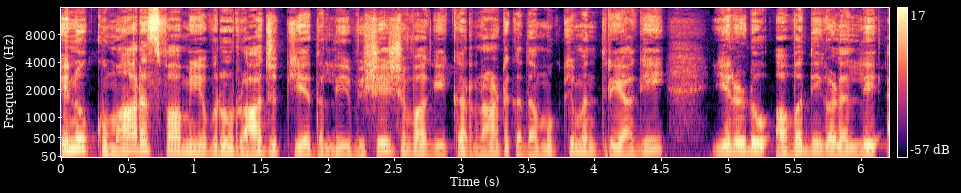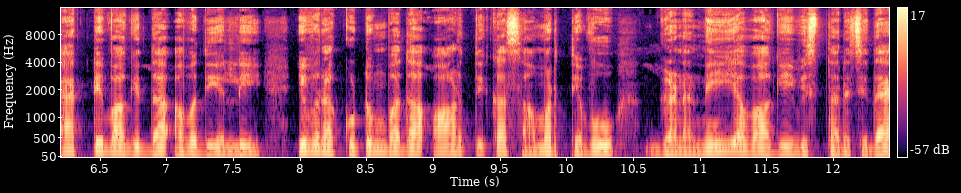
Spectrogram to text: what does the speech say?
ಇನ್ನು ಕುಮಾರಸ್ವಾಮಿಯವರು ರಾಜಕೀಯದಲ್ಲಿ ವಿಶೇಷವಾಗಿ ಕರ್ನಾಟಕದ ಮುಖ್ಯಮಂತ್ರಿಯಾಗಿ ಎರಡು ಅವಧಿಗಳಲ್ಲಿ ಆಕ್ಟಿವ್ ಆಗಿದ್ದ ಅವಧಿಯಲ್ಲಿ ಇವರ ಕುಟುಂಬದ ಆರ್ಥಿಕ ಸಾಮರ್ಥ್ಯವು ಗಣನೀಯವಾಗಿ ವಿಸ್ತರಿಸಿದೆ.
